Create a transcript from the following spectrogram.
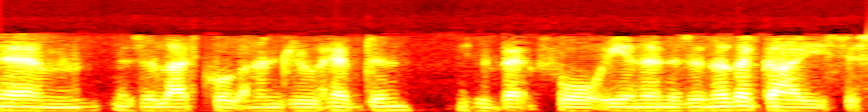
Um, there's a lad called Andrew Hebden. He's a vet forty, and then there's another guy. He's just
